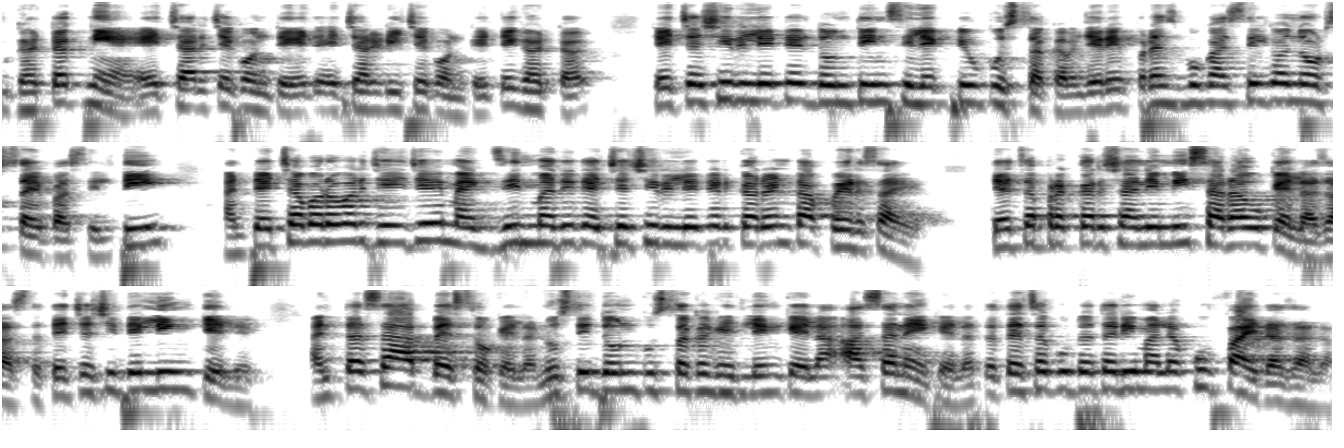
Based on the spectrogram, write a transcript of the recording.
घटक नाही आहे एच आरचे कोणते एच आर डीचे कोणते ते घटक त्याच्याशी रिलेटेड दोन तीन सिलेक्टिव्ह पुस्तकं म्हणजे रेफरन्स बुक असतील किंवा नोट्स टाईप असतील ती आणि त्याच्याबरोबर जे जे मॅगझिनमध्ये त्याच्याशी रिलेटेड करंट अफेअर्स आहे त्याचा प्रकर्षाने मी सराव केला जास्त. त्याच्याशी ते लिंक केले. आणि तसा अभ्यास तो केला. नुसती दोन पुस्तकं घेतली आणि केला असं नाही केलं. तर त्याचा कुठंतरी मला खूप फायदा झाला.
